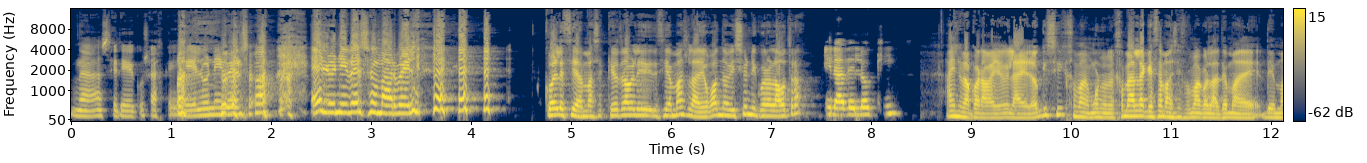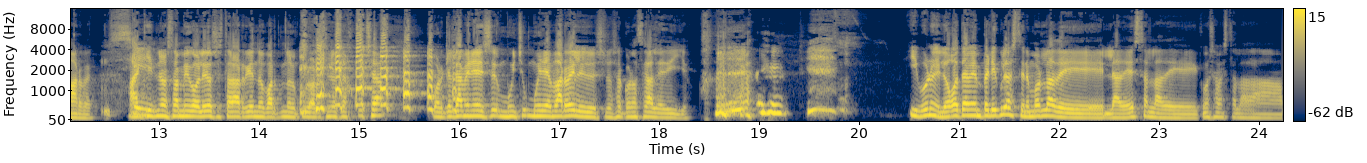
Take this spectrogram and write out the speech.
una serie de cosas que el universo, el universo Marvel. ¿Cuál decía más? ¿Qué otra decía más? ¿La de WandaVision y cuál era la otra? Y la de Loki. Ay, no me acordaba yo. La de Loki sí, jamás. Bueno, jamás es la que está más informada con el tema de, de Marvel. Sí. Aquí nuestro amigo Leo se estará riendo partiendo el culo a ver si no se escucha, porque él también es muy, muy de Marvel y se los conoce al dedillo. y bueno, y luego también películas tenemos la de la de esta, la de. ¿Cómo se llama esta? La,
